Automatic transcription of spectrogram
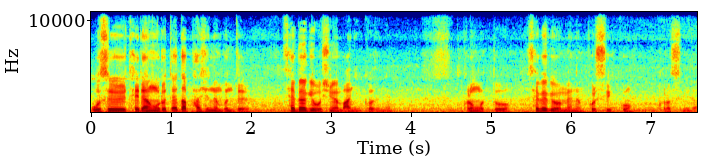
옷을 대량으로 떼다 파시는 분들 새벽에 오시면 많이 있거든요. 그런 것도 새벽에 오면은 볼수 있고 그렇습니다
